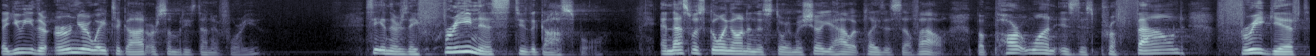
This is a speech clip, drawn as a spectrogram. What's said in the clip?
That you either earn your way to God or somebody's done it for you. See, and there's a freeness to the gospel. And that's what's going on in this story. I'm going to show you how it plays itself out. But part one is this profound free gift.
